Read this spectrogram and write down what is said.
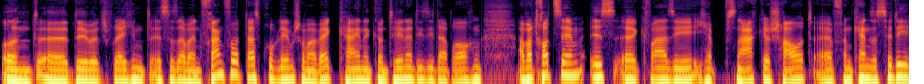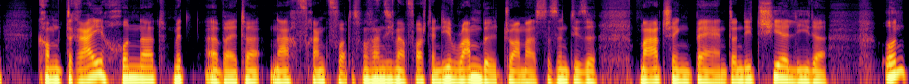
Und äh, dementsprechend ist es aber in Frankfurt das Problem schon mal weg. Keine Container, die sie da brauchen. Aber trotzdem ist äh, quasi, ich habe es nachgeschaut, äh, von Kansas City kommen 300 Mitarbeiter nach Frankfurt. Das muss man sich mal vorstellen. Die Rumble Drummers, das sind diese Marching Band, dann die Cheerleader und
